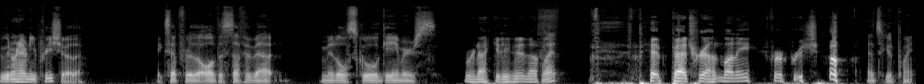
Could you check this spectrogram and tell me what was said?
We don't have any pre-show though, except for the, all the stuff about middle school gamers. We're not getting enough What? Patreon money for a pre-show. That's a good point.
